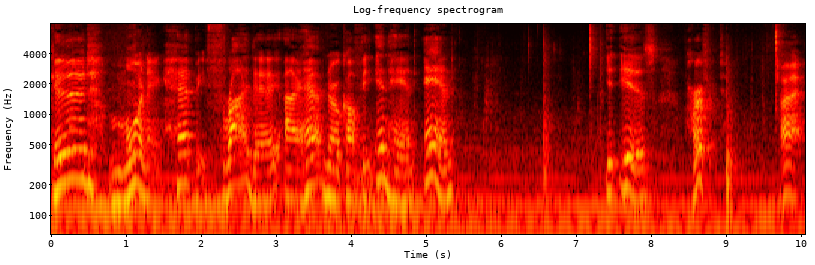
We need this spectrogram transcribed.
Good morning. Happy Friday. I have Neuro Coffee in hand and it is perfect. All right.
